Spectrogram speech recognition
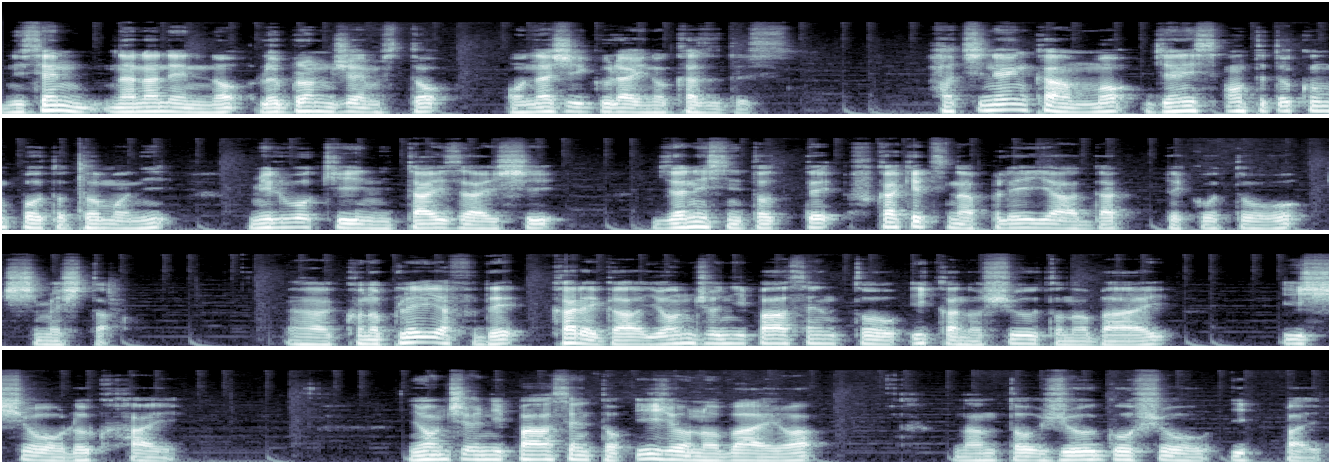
2007年のレブロン・ジェームスと同じぐらいの数です。8年間もジャニス・アンテトクンポと共にミルウォーキーに滞在し、ジャニスにとって不可欠なプレイヤーだってことを示した。このプレイオフで彼が42%以下のシュートの場合、1勝6敗。42%以上の場合は、なんと15勝1敗。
